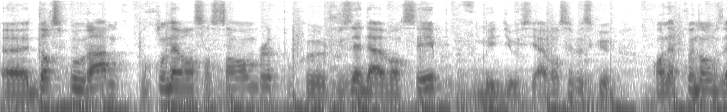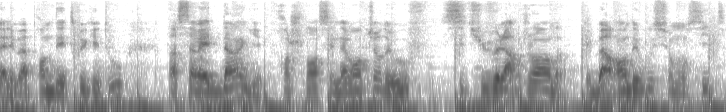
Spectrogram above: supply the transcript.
euh, dans ce programme pour qu'on avance ensemble, pour que je vous aide à avancer, pour que vous m'aidiez aussi à avancer parce que en apprenant vous allez m'apprendre des trucs et tout. Enfin ça va être dingue. Franchement c'est une aventure de ouf. Si tu veux la rejoindre, eh ben rendez-vous sur mon site.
